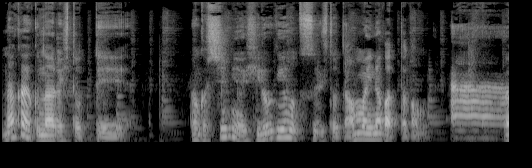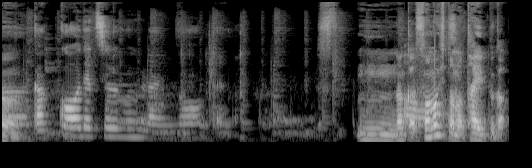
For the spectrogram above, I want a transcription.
仲良くなる人ってなんか趣味を広げようとする人ってあんまいなかったかも。あー、学校でつるむぐらいのみたいなうんなんかその人のタイプが。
